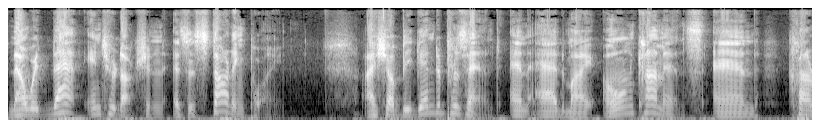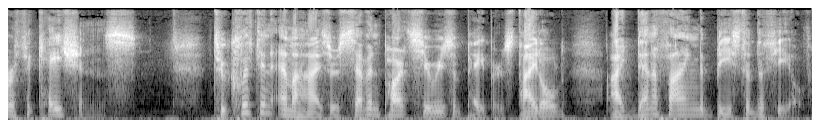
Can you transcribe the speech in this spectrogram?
Now, with that introduction as a starting point, I shall begin to present and add my own comments and clarifications to Clifton Emahiser's seven part series of papers titled Identifying the Beast of the Field.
